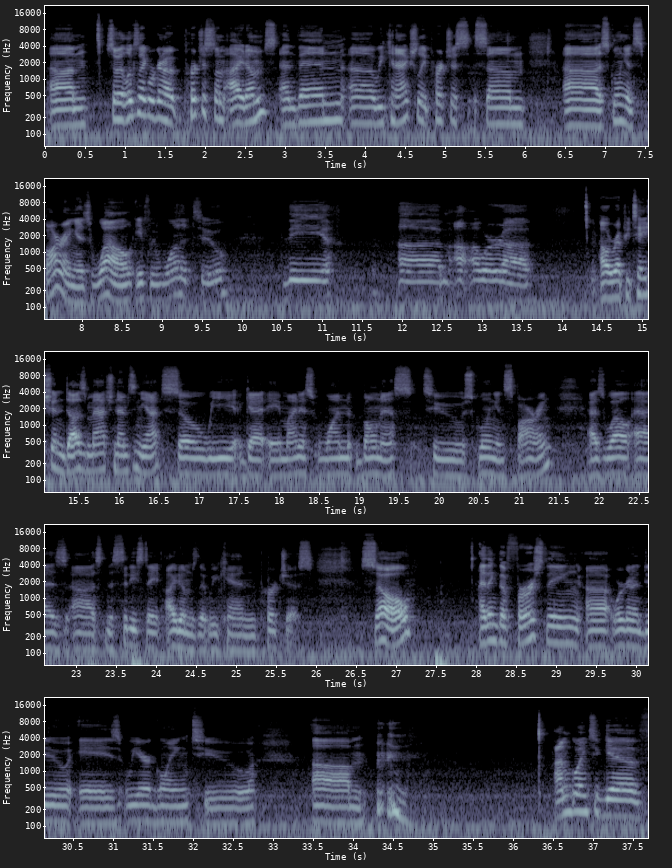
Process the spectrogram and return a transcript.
Um, so it looks like we're gonna purchase some items, and then uh, we can actually purchase some uh, schooling and sparring as well if we wanted to. The um, our uh, our reputation does match Nemsynet, so we get a minus one bonus to schooling and sparring, as well as uh, the city state items that we can purchase. So, I think the first thing uh, we're going to do is we are going to. Um, I'm going to give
